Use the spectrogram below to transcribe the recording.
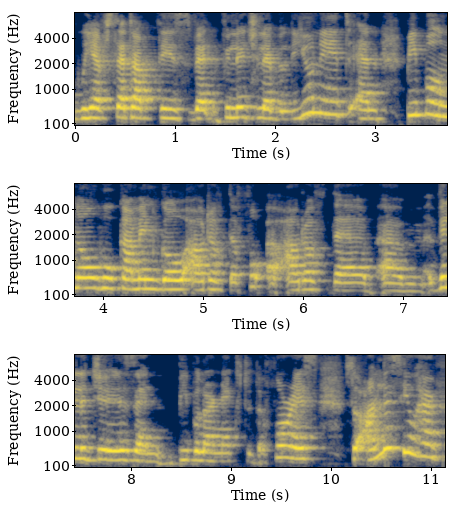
we have set up this village level unit and people know who come and go out of the uh, out of the um, villages and people are next to the forest. So unless you have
